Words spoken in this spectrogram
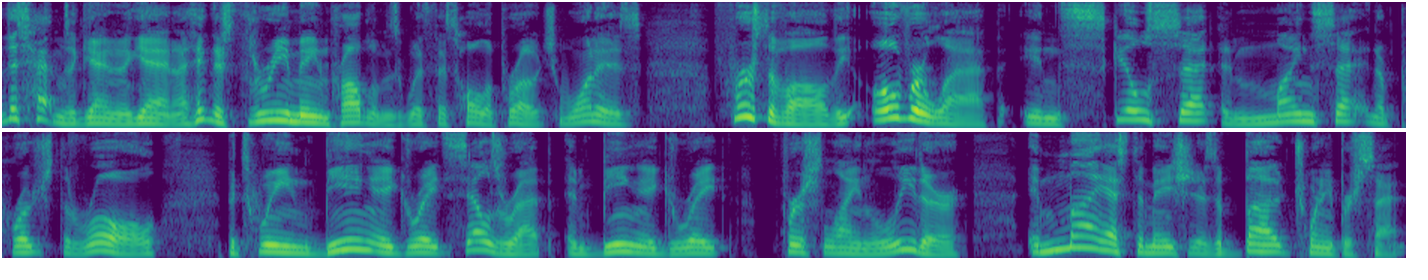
But this happens again and again. I think there's three main problems with this whole approach. One is, first of all, the overlap in skill set and mindset and approach to the role between being a great sales rep and being a great first line leader, in my estimation, is about 20%,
